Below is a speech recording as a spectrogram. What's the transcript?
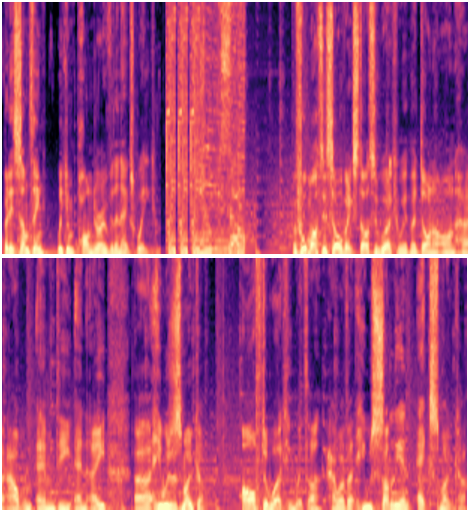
but it's something we can ponder over the next week. Before Martin Solveig started working with Madonna on her album MDNA, uh, he was a smoker. After working with her, however, he was suddenly an ex smoker.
